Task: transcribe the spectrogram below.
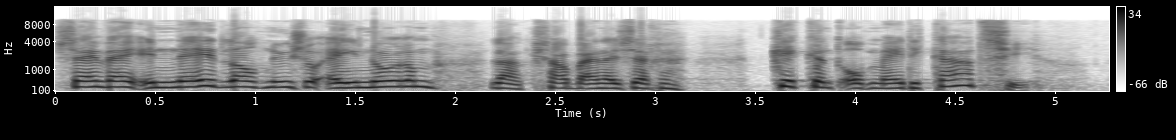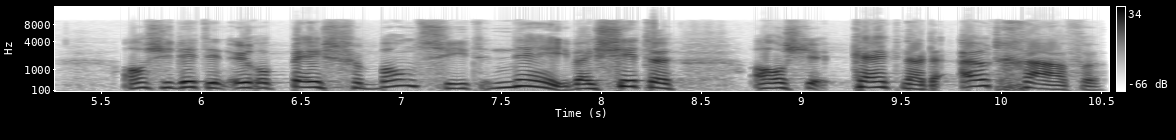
zijn wij in Nederland nu zo enorm, nou, ik zou bijna zeggen, kikkend op medicatie? Als je dit in Europees verband ziet, nee. Wij zitten, als je kijkt naar de uitgaven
